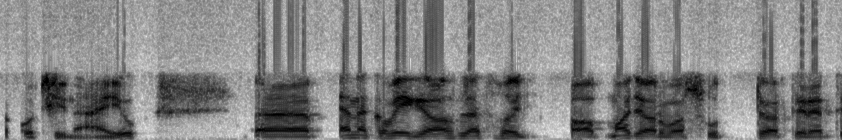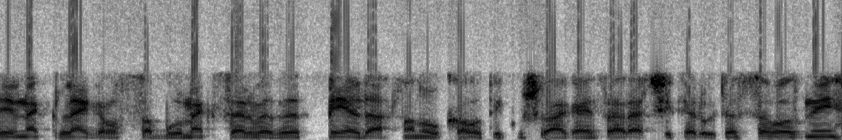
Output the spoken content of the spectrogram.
akkor csináljuk. Ennek a vége az lett, hogy a Magyar Vasút történetének legrosszabbul megszervezett, példátlanul kaotikus vágányzárát sikerült összehozni,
